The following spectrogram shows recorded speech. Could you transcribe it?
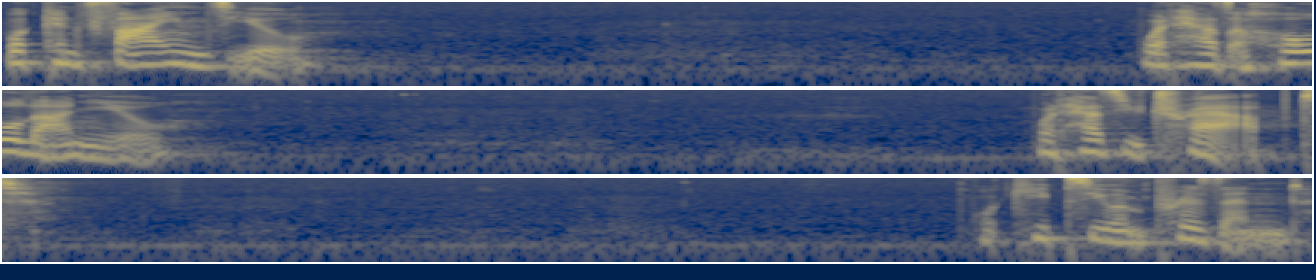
What confines you? What has a hold on you? What has you trapped? What keeps you imprisoned?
